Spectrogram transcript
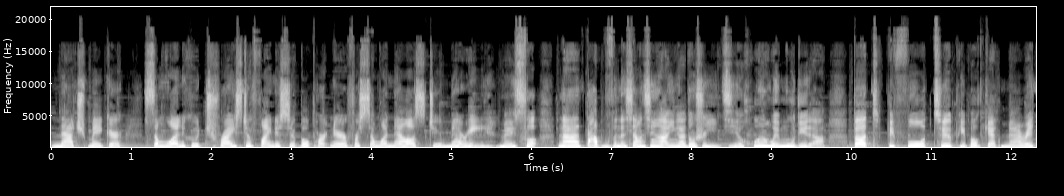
matchmaker，someone who tries to find a suitable partner for someone else to marry。没错，那大部分的相亲啊，应该都是以结婚为目的的啊。But before two people get married,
